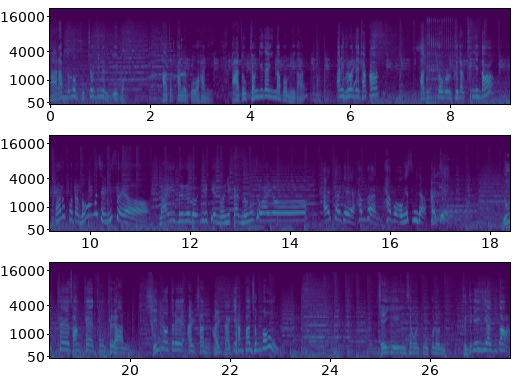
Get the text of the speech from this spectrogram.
사람들로 북적이는 이곳 바둑판을 보아하니 바둑 경기가 있나 봅니다. 아니 그런데 잠깐 바둑돌을 그냥 튕긴다? 바둑보다 너무 재밌어요. 나이 들어도 이렇게 노니까 너무 좋아요. 알차게 한 판 하고 오겠습니다. 파이팅! 유쾌 상쾌 통쾌한 시녀들의 알찬 알까기 한판 승부 제2의 인생을 꿈꾸는 그들의 이야기가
